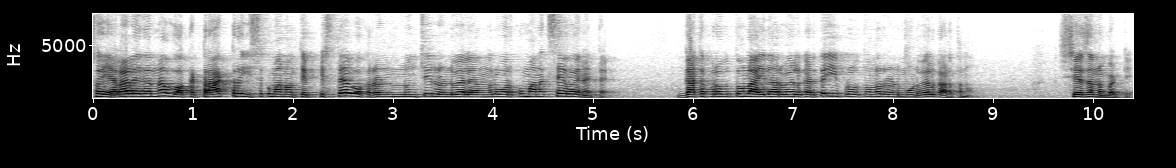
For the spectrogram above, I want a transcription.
సో ఎలా లేదన్నా ఒక ట్రాక్టర్ ఇసుక మనం తెప్పిస్తే ఒక రెండు నుంచి రెండు వేల ఐదు వందల వరకు మనకు సేవ్ అయినట్టే. గత ప్రభుత్వంలో ఐదు ఆరు వేలు కడితే ఈ ప్రభుత్వంలో రెండు మూడు వేలు కడతాం సీజన్ బట్టి.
